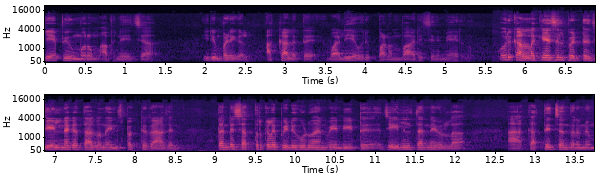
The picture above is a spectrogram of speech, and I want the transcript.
കെ പി ഉമ്മറും അഭിനയിച്ച ഇരുമ്പഴികൾ അക്കാലത്തെ വലിയ ഒരു പണംവാരി സിനിമയായിരുന്നു. ഒരു കള്ളക്കേസിൽ പെട്ട് ജയിലിനകത്താകുന്ന ഇൻസ്പെക്ടർ രാജൻ തന്റെ ശത്രുക്കളെ പിടികൂടുവാൻ വേണ്ടിയിട്ട് ജയിലിൽ തന്നെയുള്ള കത്തിച്ചന്ദ്രനും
